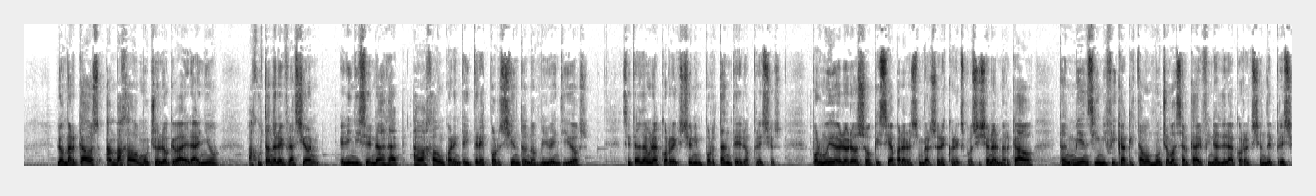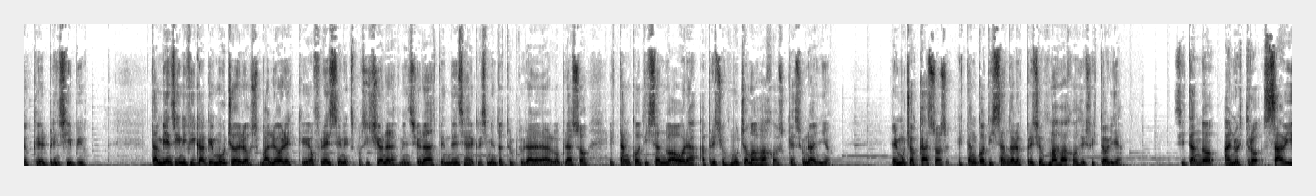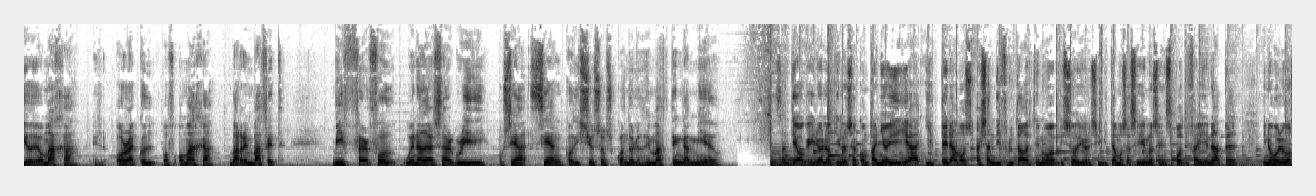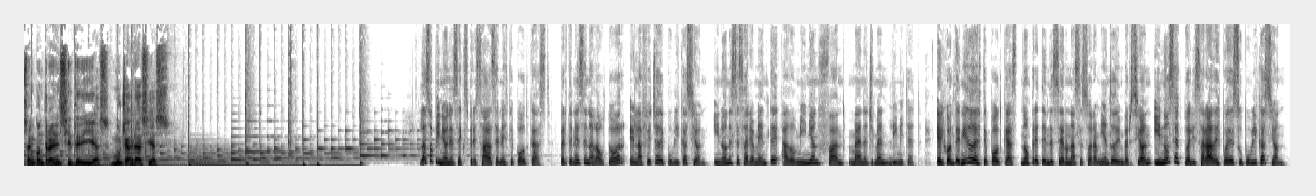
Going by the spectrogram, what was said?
los mercados han bajado mucho en lo que va del año, ajustando la inflación, el índice Nasdaq ha bajado un 43% en 2022. Se trata de una corrección importante de los precios. Por muy doloroso que sea para los inversores con exposición al mercado, también significa que estamos mucho más cerca del final de la corrección de precios que del principio. También significa que muchos de los valores que ofrecen exposición a las mencionadas tendencias de crecimiento estructural a largo plazo están cotizando ahora a precios mucho más bajos que hace un año. En muchos casos están cotizando a los precios más bajos de su historia. Citando a nuestro sabio de Omaha, el Oracle of Omaha, Barren Buffett, Be fearful when others are greedy, o sea, sean codiciosos cuando los demás tengan miedo. Santiago Queirolo, quien los acompañó hoy día y esperamos hayan disfrutado este nuevo episodio. Los invitamos a seguirnos en Spotify y en Apple y nos volvemos a encontrar en 7 días. Muchas gracias. Las opiniones expresadas en este podcast pertenecen al autor en la fecha de publicación y no necesariamente a Dominion Fund Management Limited. El contenido de este podcast no pretende ser un asesoramiento de inversión y no se actualizará después de su publicación.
